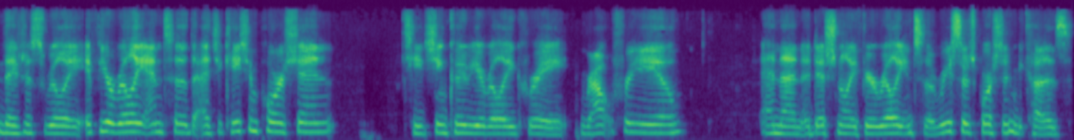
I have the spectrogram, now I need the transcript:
they just really if you're really into the education portion teaching could be a really great route for you and then additionally if you're really into the research portion because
